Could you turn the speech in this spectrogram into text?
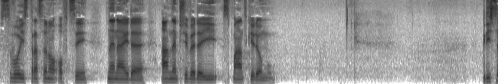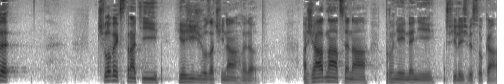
svoji ztracenou ovci nenajde a nepřivede ji zpátky domů. Když se člověk ztratí, Ježíš ho začíná hledat. A žádná cena pro něj není příliš vysoká.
